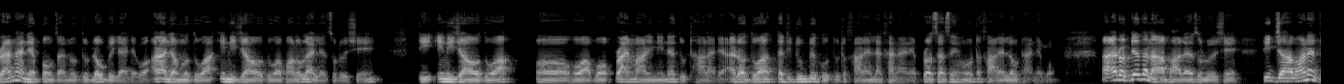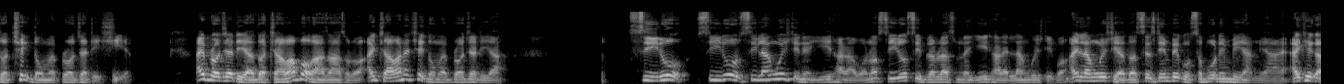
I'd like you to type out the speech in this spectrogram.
run နိုင်တဲ့ပုံစံမျိုးသူလုပ်ပေးလိုက်တယ်ပေါ့အဲ့ဒါကြောင့်မလို့သူက integer ကိုသူကဘာလုပ်လိုက်လဲဆိုလို့ရှိရင်ဒီ integer ကိုသူကဟိုဟိုပါပေါ့ primary အနေနဲ့သူထားလိုက်တယ်အဲ့တော့သူက32 bit ကိုသူတစ်ခါလဲလက်ခံနိုင်တယ် processing ကိုတစ်ခါလဲလုပ်နိုင်တယ်ပေါ့အဲ့တော့ပြဿနာကဘာလဲဆိုလို့ရှိရင်ဒီ Java နဲ့သူကချိတ်သုံးမဲ့ project တွေရှိတယ်အဲ့ project တွေကသူက Java ပေါ်ကစားဆိုတော့အဲ့ Java နဲ့ချိတ်သုံးမဲ့ project တွေက C တို့ C တို့ C language တွေနဲ့ရေးထားတာပေါ့နော် C တို့ C++ နဲ့ရေးထားတဲ့ language တွေပေါ့အဲ့ language တွေကသူ16 bit ကို supporting ပေးရများတယ်အဲ့ခေတ်က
